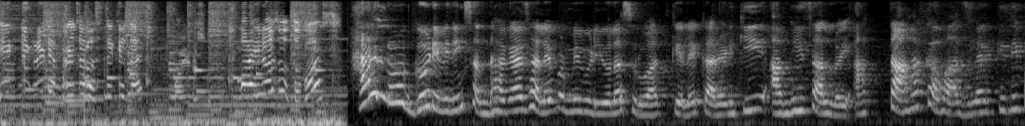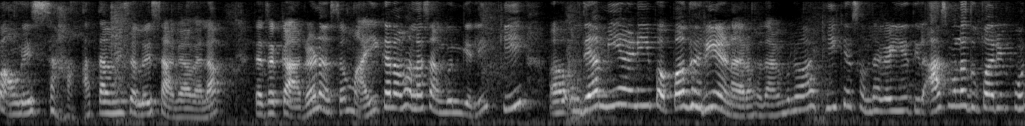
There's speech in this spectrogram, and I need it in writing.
एक डिग्री टेम्परेचर असते की नाही? मायनस होतं बस. हॅलो गुड इव्हिनिंग संध्याकाळ झाले पण मी व्हिडिओला सुरुवात केले कारण की आम्ही चाललोय. आत्ता हा का वाजलाय किती? पावणे सहा. आता आम्ही चाललोय सागाव्याला. त्याचं कारण असं माईकाला मला सांगून गेली की उद्या मी आणि पप्पा घरी येणार आहोत. आम्ही बोललो हा ठीक आहे संध्याकाळी येतील. आज मला दुपारी फोन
